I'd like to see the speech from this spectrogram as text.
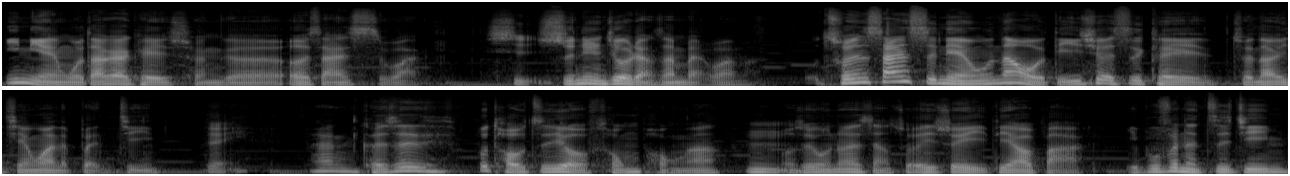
一年我大概可以存个二三十万，是十年就两三百万嘛，存三十年，那我的确是可以存到一千万的本金，对，但可是不投资有通膨啊，嗯，所以我那时候想说，哎、欸，所以一定要把一部分的资金。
